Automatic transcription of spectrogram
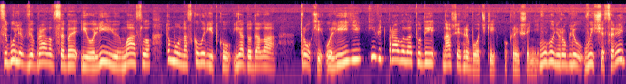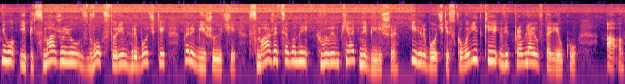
Цибуля вібрала в себе і олію, і масло, тому на сковорідку я додала трохи олії і відправила туди наші грибочки покришені. Вогонь роблю вище середнього і підсмажую з двох сторін грибочки, перемішуючи. Смажаться вони хвилин 5 не більше. І грибочки з сковорідки відправляю в тарілку. А в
